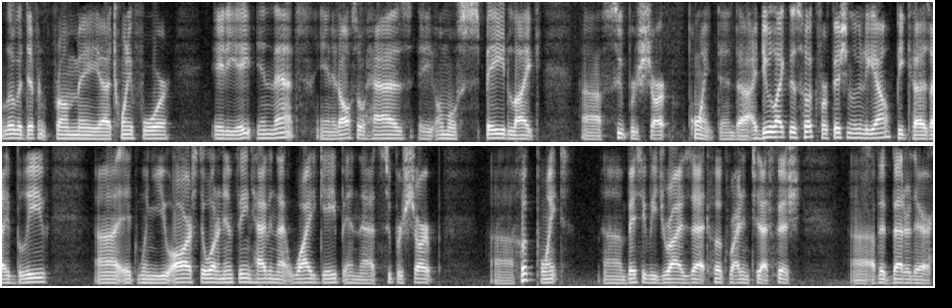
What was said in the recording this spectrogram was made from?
a little bit different from a uh, 2488 in that, and it also has a almost spade-like uh, super sharp point. And uh, I do like this hook for fishing Laguna Niguel because I believe uh, it when you are stillwater nymphing, having that wide gape and that super sharp uh, hook point uh, basically drives that hook right into that fish uh, a bit better there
